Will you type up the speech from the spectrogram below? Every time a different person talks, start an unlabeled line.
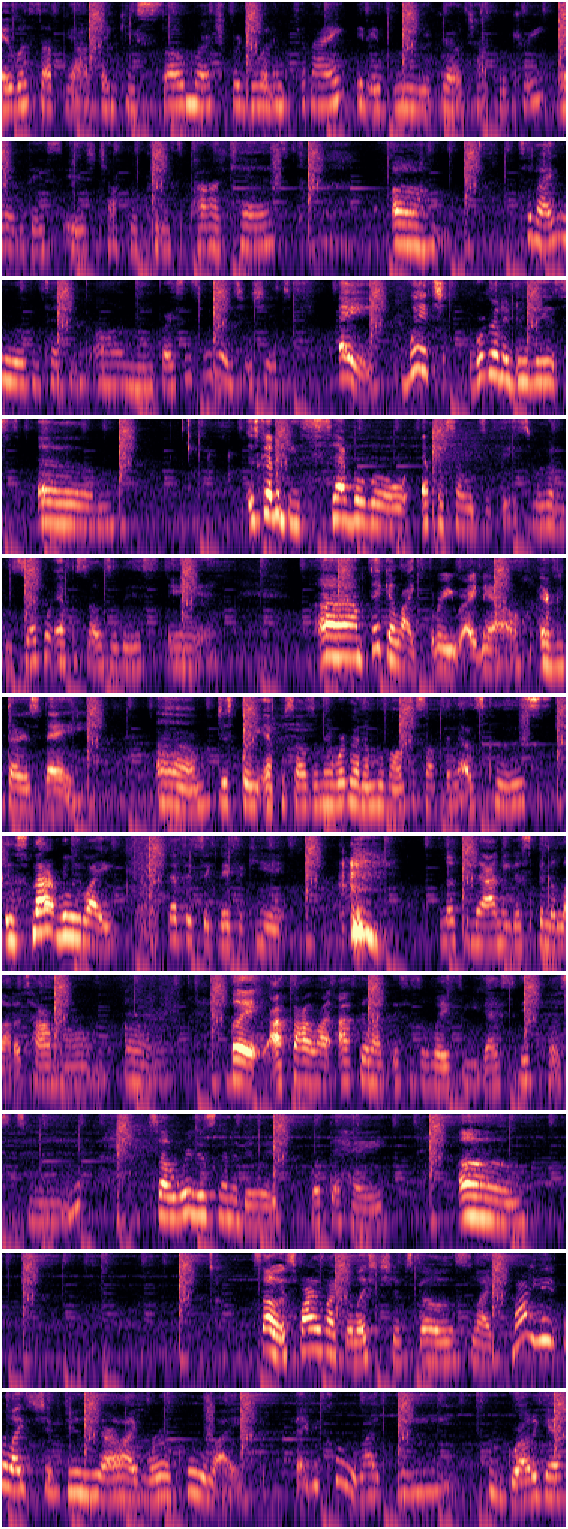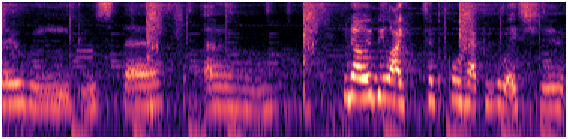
Hey, what's up, y'all? Thank you so much for joining tonight. It is me, your girl, Chocolate Creek, and this is Chocolate Creek's podcast. Um, tonight we will be touching on me versus relationships. Hey, which we're gonna do this. Um, it's gonna be several episodes of this. We're gonna do several episodes of this, and uh, I'm thinking like three right now, every Thursday um, just three episodes, and then we're gonna move on to something else because it's not really like nothing significant, nothing that I need to spend a lot of time on. Um, but I find like I feel like this is a way for you guys to get close to me, so we're just gonna do it. What the hey? Um, so as far as like relationships goes, like my relationships usually are like real cool. Like they be cool. Like we we grow together, we do stuff. Um, you know, it'd be like typical happy relationship,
